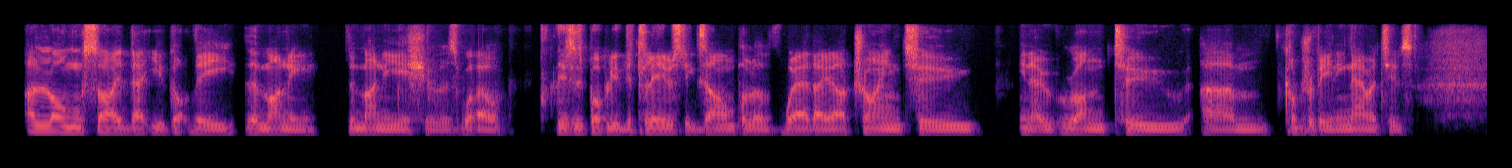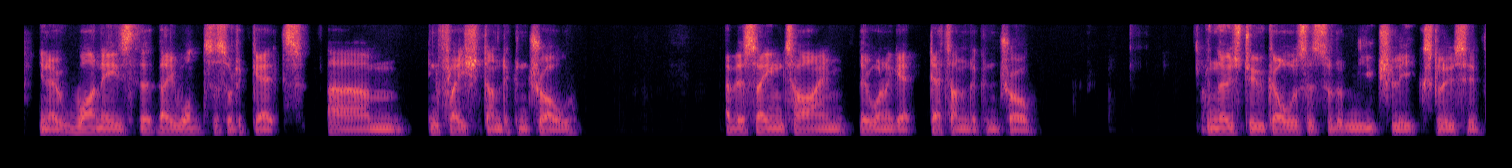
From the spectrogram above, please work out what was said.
Alongside that, you've got the the money the money issue as well. This is probably the clearest example of where they are trying to you know run two um, contravening narratives. You know, one is that they want to sort of get um, inflation under control. At the same time, they want to get debt under control. And those two goals are sort of mutually exclusive.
